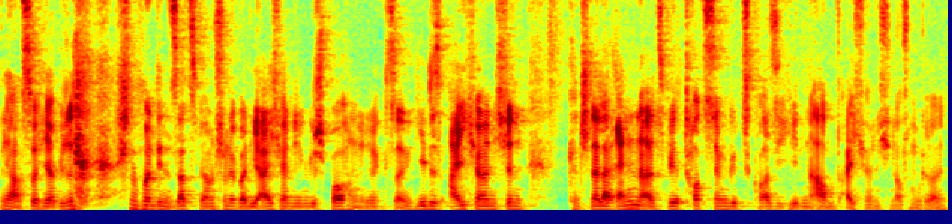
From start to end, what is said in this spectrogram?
ja, so hier habe ich nochmal den Satz, wir haben schon über die Eichhörnchen gesprochen. Gesagt, jedes Eichhörnchen kann schneller rennen als wir, trotzdem gibt es quasi jeden Abend Eichhörnchen auf dem Grill.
